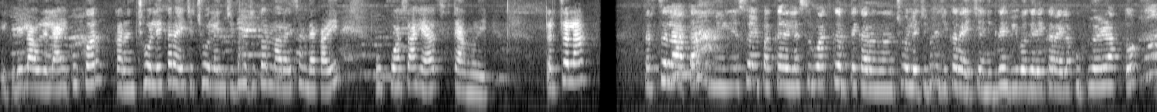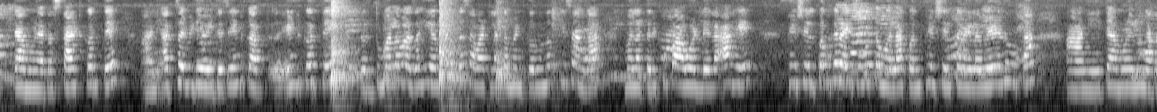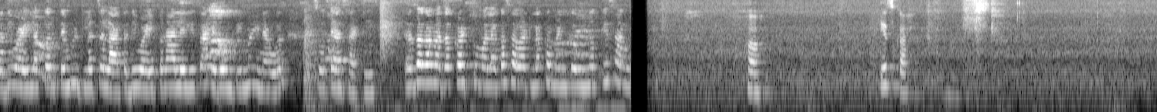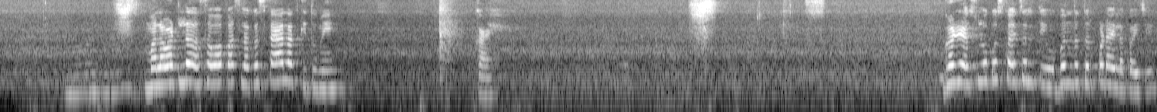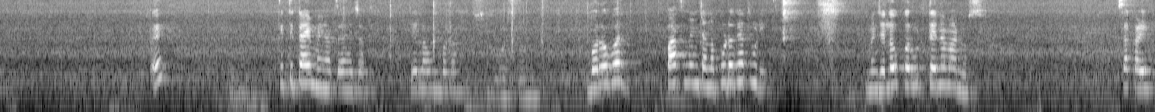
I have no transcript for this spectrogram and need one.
इकडे लावलेलं आहे कुकर कारण छोले करायचे. छोल्यांची भाजी करणार आहे संध्याकाळी. उपवास आहे आज त्यामुळे. तर चला तर चला आता मी स्वयंपाक करायला सुरुवात करते कारण छोल्याची भाजी करायची आणि ग्रेव्ही वगैरे करायला खूप वेळ लागतो. त्यामुळे आता स्टार्ट करते. आणि आजचा व्हिडिओ इथेच एंड कर एंड करते. तर तुम्हाला माझा हेअर कट कसा वाटला कमेंट करून नक्की सांगा. मला तरी खूप आवडलेला आहे. फेशियल पण करायचं होतं मला पण फेशियल करायला वेळ नव्हता. आणि त्यामुळे मग आता दिवाळीला करते म्हटलं चला आता दिवाळी पण आलेलीच आहे दोन तीन महिन्यावर. सो त्यासाठी. तर बघा माझा कट तुम्हाला कसा वाटला कमेंट करून नक्की सांगा. हां. हेच का? मला वाटलं सव्वा पाचला कसं काय आलात की तुम्ही? काय? घड्याळ स्लो स्लोकच काय चालते हो? बंद तर पडायला पाहिजे. काय किती टाइम आहे ह्याचा ह्याच्यात? ते लावून बघा. बरोबर? पाच मिनिटांना पुढं घ्या थोडी. म्हणजे लवकर उठते ना माणूस. सकाळी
